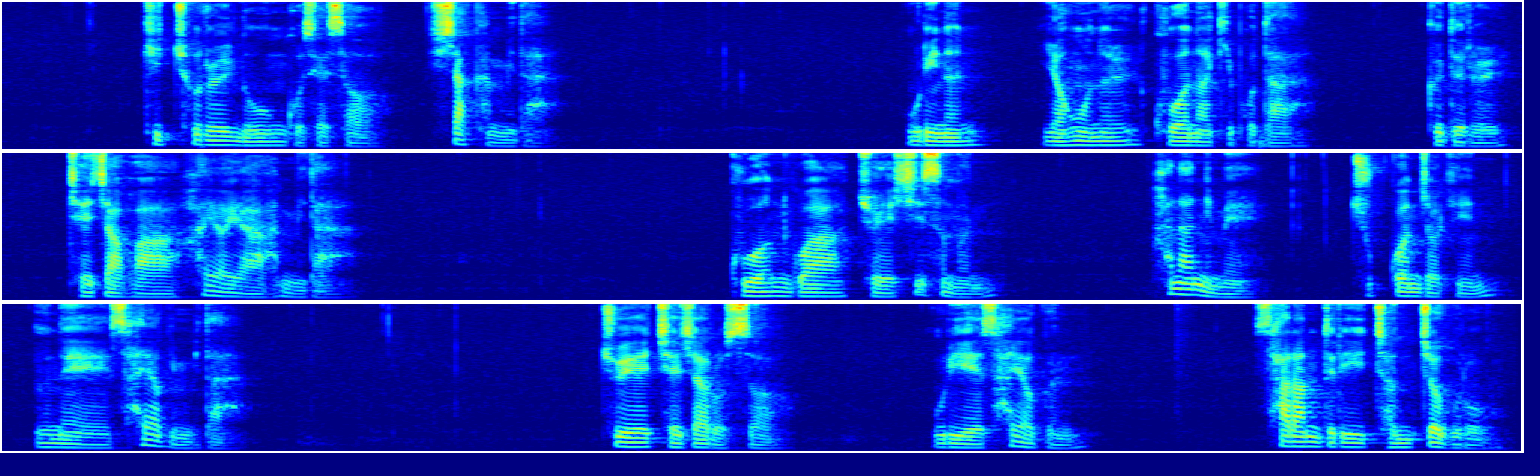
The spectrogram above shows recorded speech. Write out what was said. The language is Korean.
기초를 놓은 곳에서 시작합니다. 우리는 영혼을 구원하기보다 그들을 제자화하여야 합니다. 구원과 죄 씻음은 하나님의 주권적인 은혜의 사역입니다. 주의 제자로서 우리의 사역은 사람들이 전적으로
